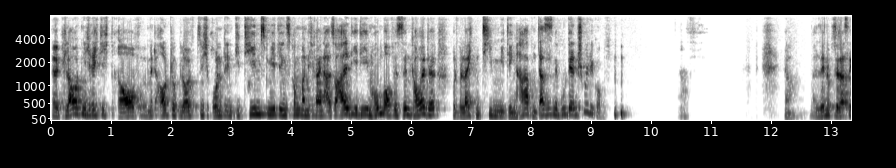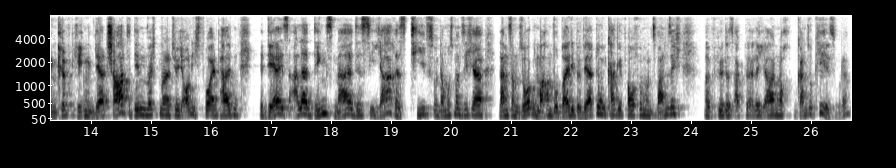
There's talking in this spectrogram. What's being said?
äh, Cloud nicht richtig drauf. Mit Outlook läuft es nicht rund. In die Teams-Meetings kommt man nicht rein. Also all die, die im Homeoffice sind heute und vielleicht ein Team-Meeting haben, das ist eine gute Entschuldigung. Ja, mal sehen, ob sie das in den Griff kriegen. Der Chart, den möchten wir natürlich auch nicht vorenthalten. Der ist allerdings nahe des Jahrestiefs und da muss man sich ja langsam Sorgen machen, wobei die Bewertung KGV 25 äh, für das aktuelle Jahr noch ganz okay ist, oder?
